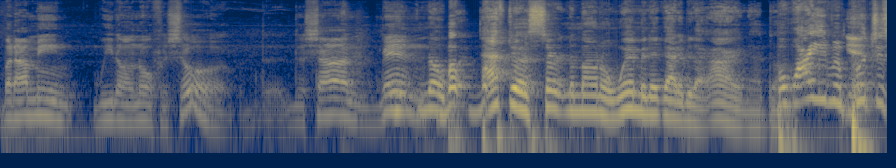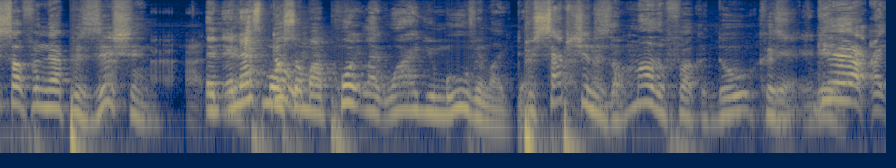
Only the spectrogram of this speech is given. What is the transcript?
But I mean, we don't know for sure. D- Deshaun Ben. no, but, after a certain amount of women, they got to be like, all right, now, dog. But why even Yeah. put yourself in that position? And, and that's more Dude. so my point. Like, why are you moving like that? Perception is a motherfucker, dude. Because Yeah, yeah, I,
